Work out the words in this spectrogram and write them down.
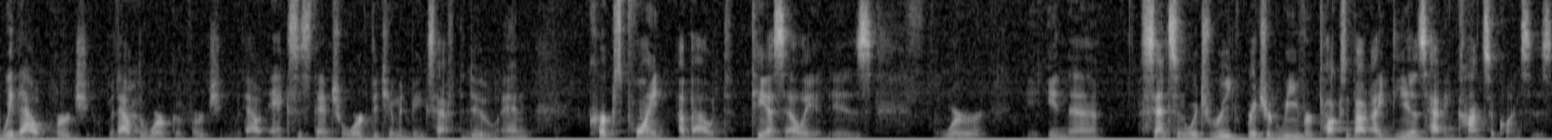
without virtue, without the work of virtue, without existential work that human beings have to do? And Kirk's point about T.S. Eliot is we're in the sense in which Re- Richard Weaver talks about ideas having consequences.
